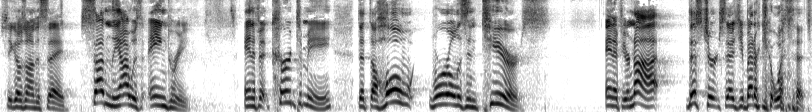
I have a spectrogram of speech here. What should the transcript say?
she goes on to say, Suddenly I was angry. And if it occurred to me that the whole world is in tears. And if you're not, this church says you better get with it.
